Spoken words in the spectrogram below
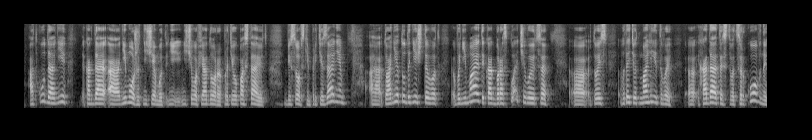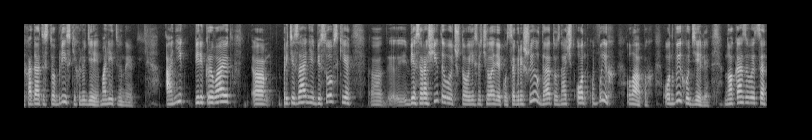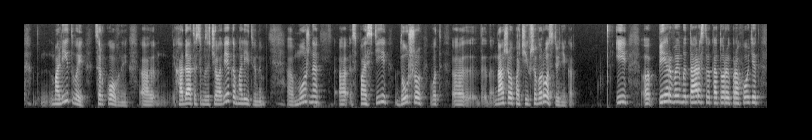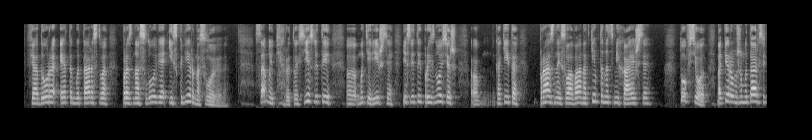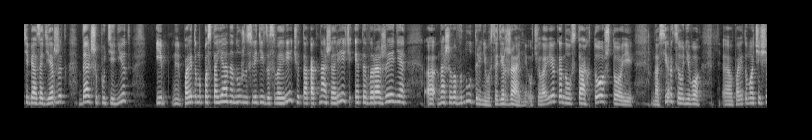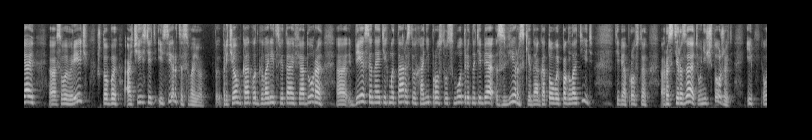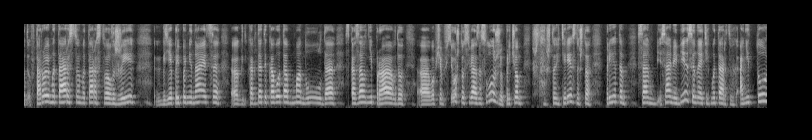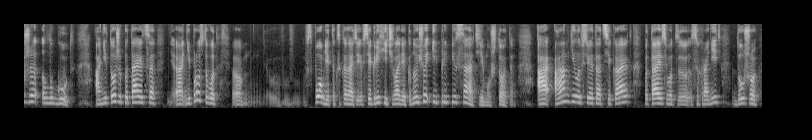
откуда они, когда а, не может ничем, вот, ни, ничего Феодора противопоставить бесовским притязаниям, а, то они оттуда нечто вот вынимают и как бы расплачиваются. А, то есть вот эти вот молитвы, ходатайства церковные, ходатайства близких людей, молитвенные, они перекрывают притязания бесовские, э, бесы рассчитывают, что если человек вот согрешил, да, то значит он в их лапах, он в их уделе. Но оказывается, молитвой церковной, э, ходатайством за человека молитвенным, э, можно э, спасти душу вот, э, нашего почившего родственника. И э, первое мытарство, которое проходит Феодора, это мытарство празднословия и сквернословия. Самое первое, то есть если ты э, материшься, если ты произносишь э, какие-то праздные слова, над кем-то надсмехаешься, то все, на первом же мытарстве тебя задержит, дальше пути нет, и э, поэтому постоянно нужно следить за своей речью, так как наша речь – это выражение э, нашего внутреннего содержания. У человека на устах то, что и на сердце у него. Э, поэтому очищай свою речь, чтобы очистить и сердце свое. Причем, как вот говорит святая Феодора, бесы на этих мытарствах, они просто смотрят на тебя зверски, да, готовы поглотить тебя, просто растерзать, уничтожить. И вот второе мытарство, мытарство лжи, где припоминается, э, когда ты кого-то обманул, да, сказал неправду, э, в общем, все, что связано с ложью, причем, что, интересно, что при этом сам, сами бесы на этих мытарствах, они тоже лгут, они тоже пытаются э, не просто вот вспомнить, так сказать, все грехи человека, но еще и приписать ему что-то. А ангелы все это отсекают, пытаясь вот сохранить душу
